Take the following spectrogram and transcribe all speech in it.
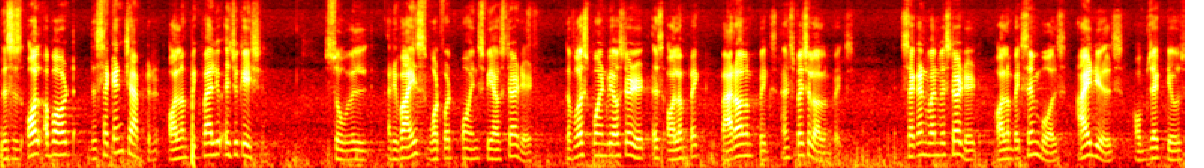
This is all about the second chapter Olympic value education. So we'll revise what what points we have studied. The first point we have studied is Olympic, Paralympics and Special Olympics. Second one we studied Olympic symbols, ideals, objectives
